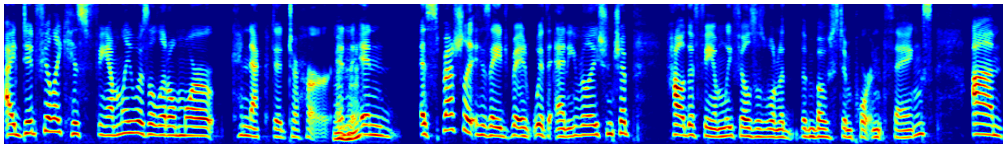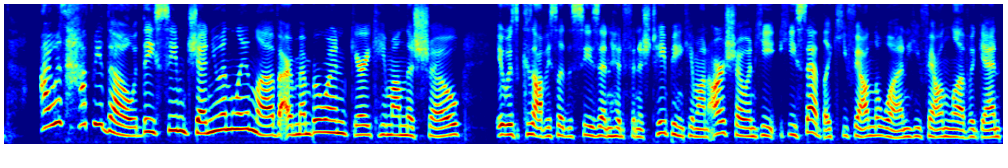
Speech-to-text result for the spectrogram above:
I did feel like his family was a little more connected to her, and and especially at his age, but with any relationship, how the family feels is one of the most important things. Um, I was happy though; they seemed genuinely in love. I remember when Gary came on the show. It was because obviously the season had finished taping. Came on our show and he he said like he found the one, he found love again.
